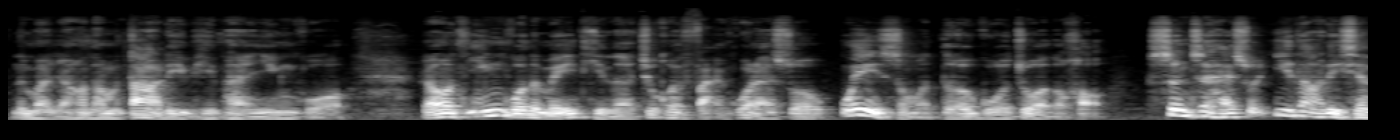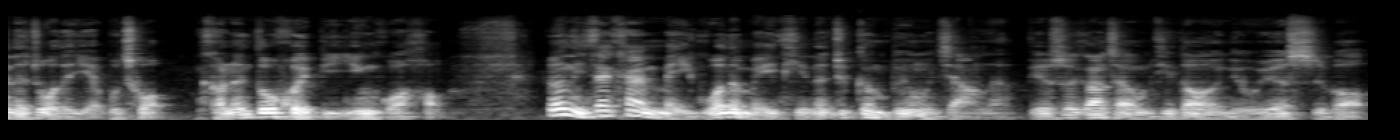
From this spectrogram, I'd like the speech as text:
那么然后他们大力批判英国，然后英国的媒体呢就会反过来说为什么德国做得好，甚至还说意大利现在做的也不错，可能都会比英国好。然后你再看美国的媒体，那就更不用讲了，比如说刚才我们提到《纽约时报》。《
